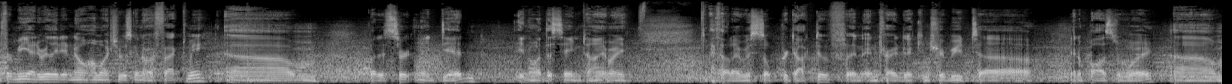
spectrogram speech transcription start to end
for me, I really didn't know how much it was going to affect me. Um, but it certainly did. You know, at the same time, I. I thought I was still productive and, and tried to contribute uh, in a positive way. Um,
